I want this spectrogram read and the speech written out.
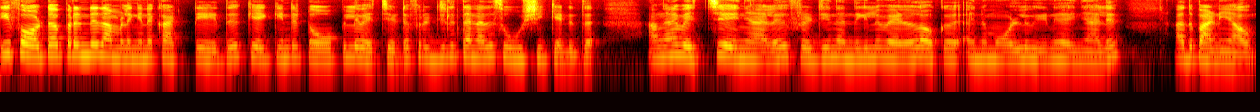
ഈ ഫോട്ടോ പ്രിന്റ് നമ്മളിങ്ങനെ കട്ട് ചെയ്ത് കേക്കിന്റെ ടോപ്പിൽ വെച്ചിട്ട് ഫ്രിഡ്ജിൽ തന്നെ അത് സൂക്ഷിക്കരുത്. അങ്ങനെ വെച്ച് കഴിഞ്ഞാൽ ഫ്രിഡ്ജിൽ നിന്ന് എന്തെങ്കിലും വെള്ളമൊക്കെ അതിന്റെ മുകളിൽ വീണ് കഴിഞ്ഞാൽ അത് പണിയാവും.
